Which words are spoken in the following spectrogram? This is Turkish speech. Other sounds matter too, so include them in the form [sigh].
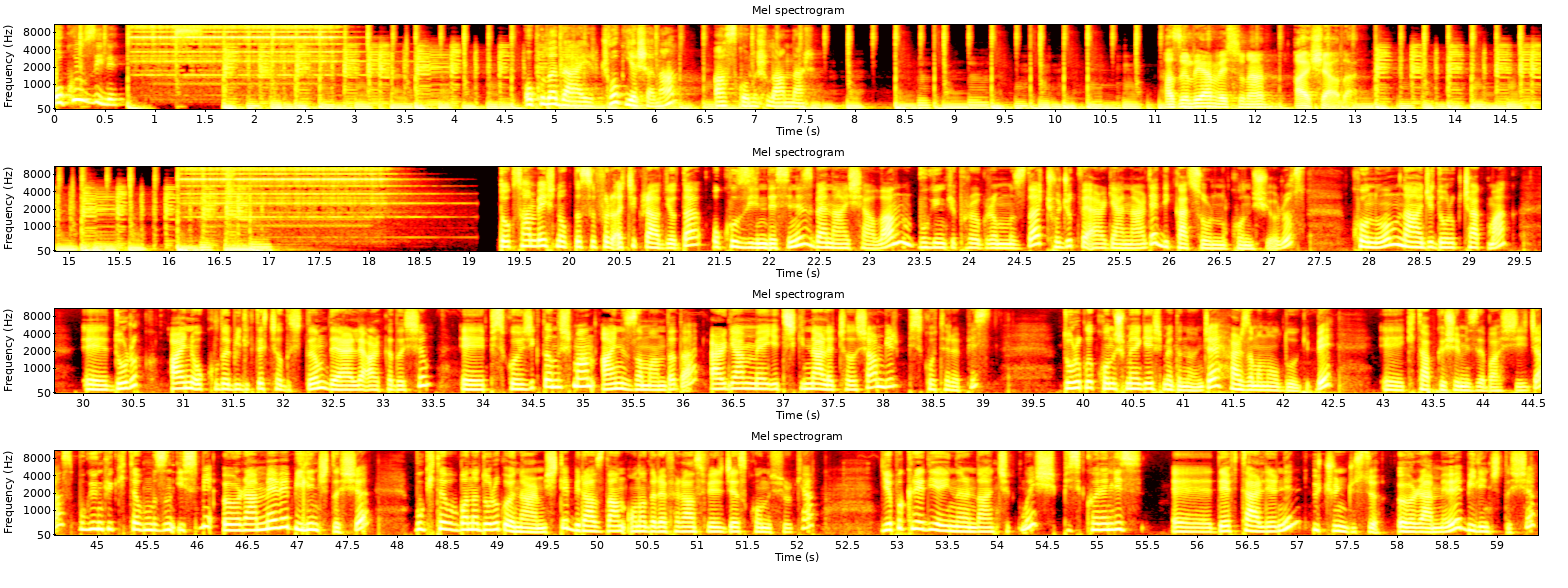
Okul zili. Okula dair çok yaşanan, az konuşulanlar. Hazırlayan ve sunan Ayşe Alan. ...95.0 Açık Radyo'da okul zilindesiniz. Ben Ayşe Alan. Bugünkü programımızda çocuk ve ergenlerde dikkat sorununu konuşuyoruz. Konuğum Naci Doruk Çakmak. E, Doruk aynı okulda birlikte çalıştığım değerli arkadaşım. E, psikolojik danışman aynı zamanda da ergen ve yetişkinlerle çalışan bir psikoterapist. Doruk'la konuşmaya geçmeden önce her zaman olduğu gibi e, kitap köşemizle başlayacağız. Bugünkü kitabımızın ismi Öğrenme ve Bilinç Dışı. Bu kitabı bana Doruk önermişti. Birazdan ona da referans vereceğiz konuşurken. Yapı Kredi yayınlarından çıkmış psikanaliz e, defterlerinin üçüncüsü Öğrenme ve Bilinç Dışı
